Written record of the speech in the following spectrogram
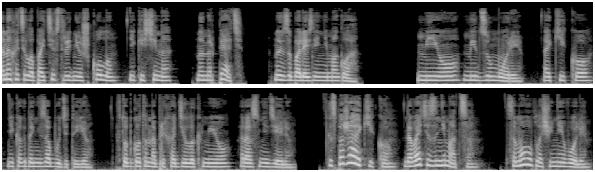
Она хотела пойти в среднюю школу Никисина номер пять, но из-за болезни не могла. Мио Мидзумори. Акико никогда не забудет ее. В тот год она приходила к Мио раз в неделю. «Госпожа Акико, давайте заниматься. Само воплощение воли,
